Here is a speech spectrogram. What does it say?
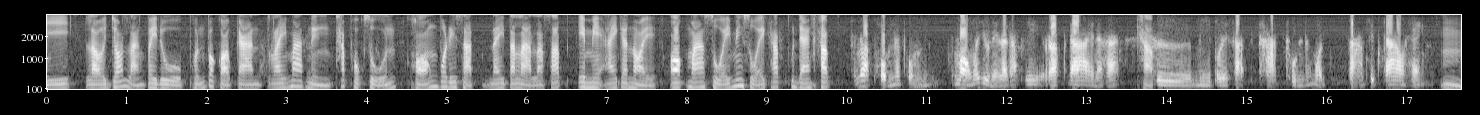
นี้ เราย้อนหลังไปดูผลประกอบการไตรมาส1ทับ60 ของบริษัทในตลาดหลักทรัพย์ MAI กันหน่อย ออกมาสวยไม่สวยครับ คุณแดงครับสำหรับผมนะผมมองว่าอยู่ในระดับที่รับได้นะฮะครับคือมีบริษัทขาดทุนทั้งหมด 39 แห่งอืม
